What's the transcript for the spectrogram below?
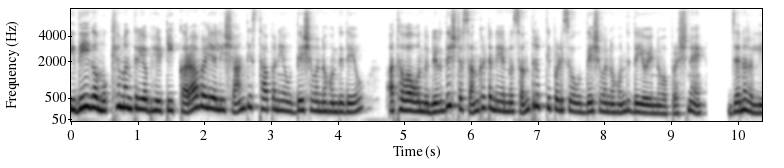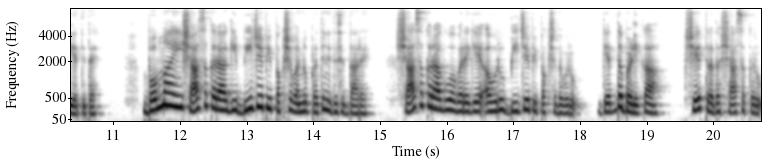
ಇದೀಗ ಮುಖ್ಯಮಂತ್ರಿಯ ಭೇಟಿ ಕರಾವಳಿಯಲ್ಲಿ ಶಾಂತಿ ಸ್ಥಾಪನೆಯ ಉದ್ದೇಶವನ್ನು ಹೊಂದಿದೆಯೋ ಅಥವಾ ಒಂದು ನಿರ್ದಿಷ್ಟ ಸಂಘಟನೆಯನ್ನು ಸಂತೃಪ್ತಿಪಡಿಸುವ ಉದ್ದೇಶವನ್ನು ಹೊಂದಿದೆಯೋ ಎನ್ನುವ ಪ್ರಶ್ನೆ ಜನರಲ್ಲಿ ಎದ್ದಿದೆ. ಬೊಮ್ಮಾಯಿ ಶಾಸಕರಾಗಿ ಬಿಜೆಪಿ ಪಕ್ಷವನ್ನು ಪ್ರತಿನಿಧಿಸಿದ್ದಾರೆ. ಶಾಸಕರಾಗುವವರೆಗೆ ಅವರು ಬಿಜೆಪಿ ಪಕ್ಷದವರು. ಗೆದ್ದ ಬಳಿಕ ಕ್ಷೇತ್ರದ ಶಾಸಕರು.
